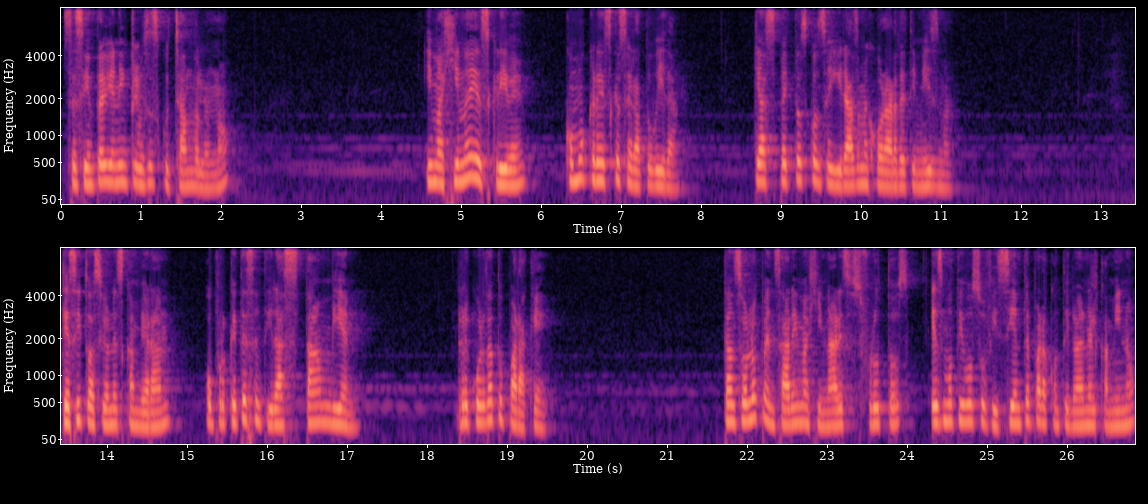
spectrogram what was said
Se siente bien incluso escuchándolo, ¿no? Imagina y escribe cómo crees que será tu vida, qué aspectos conseguirás mejorar de ti misma, qué situaciones cambiarán o por qué te sentirás tan bien. Recuerda tu para qué. Tan solo pensar e imaginar esos frutos es motivo suficiente para continuar en el camino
